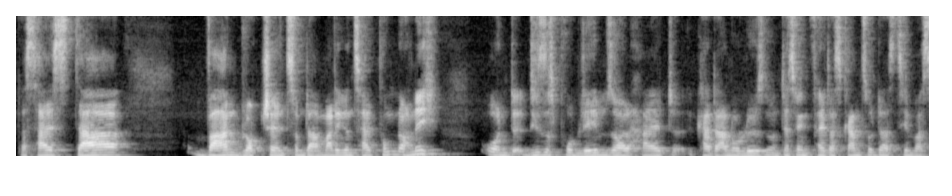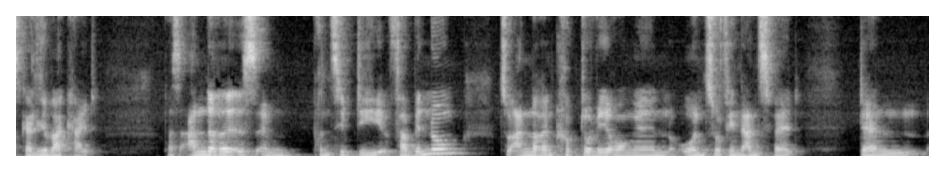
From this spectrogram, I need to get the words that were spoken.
Das heißt, da waren Blockchains zum damaligen Zeitpunkt noch nicht. Und dieses Problem soll halt Cardano lösen. Und deswegen fällt das Ganze unter das Thema Skalierbarkeit. Das andere ist im Prinzip die Verbindung zu anderen Kryptowährungen und zur Finanzwelt. Denn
